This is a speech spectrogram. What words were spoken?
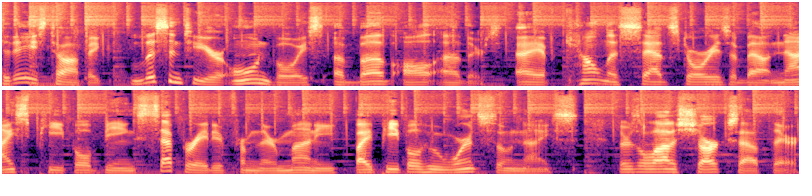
Today's topic listen to your own voice above all others. I have countless sad stories about nice people being separated from their money by people who weren't so nice. There's a lot of sharks out there.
